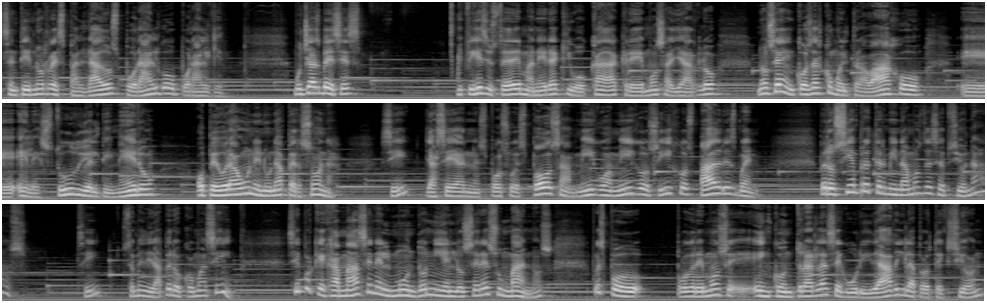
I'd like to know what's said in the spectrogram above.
sentirnos respaldados por algo o por alguien. Muchas veces fíjese usted, de manera equivocada creemos hallarlo, no sé, en cosas como el trabajo, eh, el estudio, el dinero, o peor aún en una persona, ¿sí? Ya sea en esposo esposa, amigo, amigos, hijos, padres, bueno. Pero siempre terminamos decepcionados, ¿sí? Usted me dirá, pero ¿cómo así? Sí, porque jamás en el mundo ni en los seres humanos, pues podremos eh, encontrar la seguridad y la protección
